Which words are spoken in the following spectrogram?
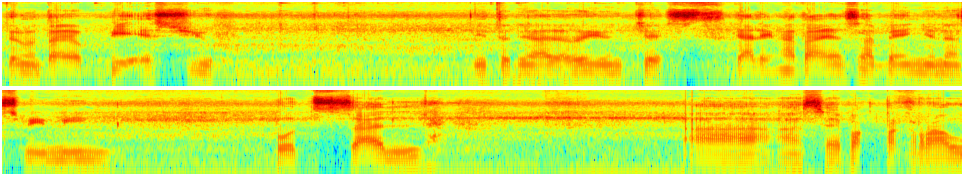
Dito naman tayo PSU. Dito nilalaro yung chess. Galing na tayo sa venue ng swimming, futsal, ah sepak takraw.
